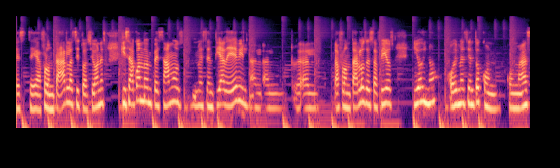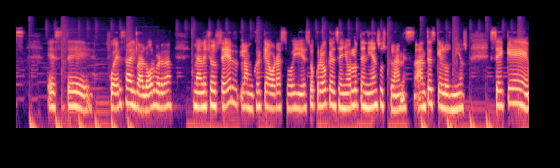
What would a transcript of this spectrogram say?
este, afrontar las situaciones. Quizá cuando empezamos me sentía débil al afrontar los desafíos y hoy no, hoy me siento con, más este, fuerza y valor, ¿verdad? Me han hecho ser la mujer que ahora soy y eso creo que el Señor lo tenía en sus planes antes que los míos. Sé que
